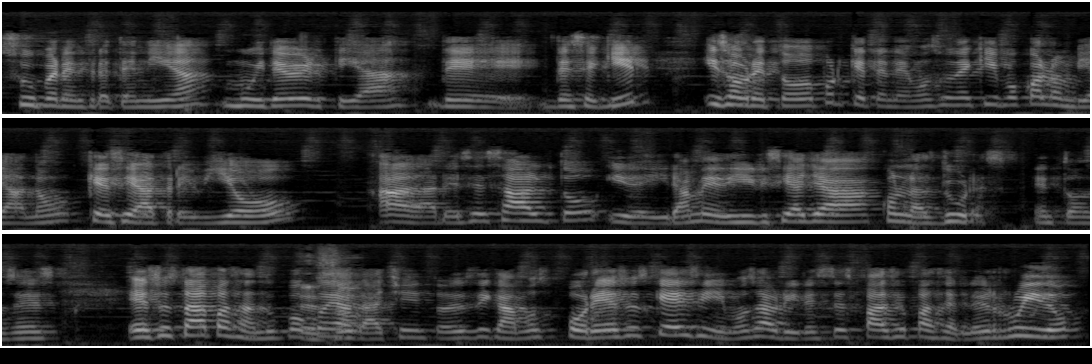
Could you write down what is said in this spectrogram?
súper entretenida, muy divertida de, de, seguir y sobre todo porque tenemos un equipo colombiano que se atrevió a dar ese salto y de ir a medirse allá con las duras. Entonces, eso estaba pasando un poco de agache, entonces digamos, por eso es que decidimos abrir este espacio para hacerle ruido,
